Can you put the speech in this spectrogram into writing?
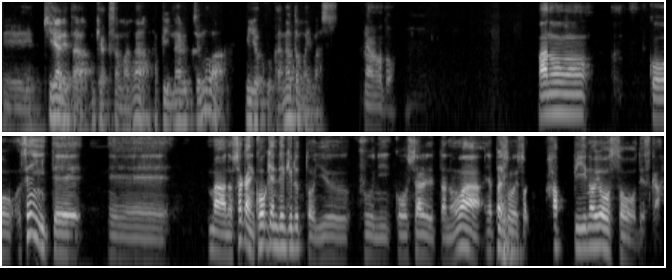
えー切られたお客様がハッピーになるっていうのは魅力かなと思います。なるほど。まあ、あのこう繊維って、えーまあ、あの社会に貢献できるというふうにこうおっしゃられたのは、やっぱりそういう、そハッピーの要素ですか？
